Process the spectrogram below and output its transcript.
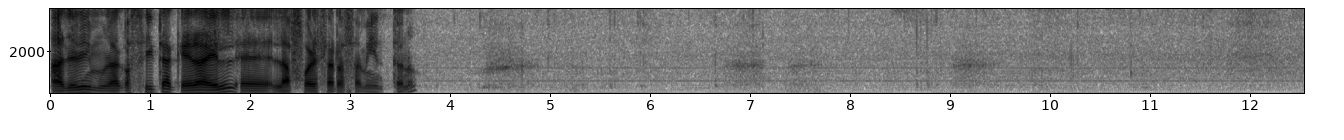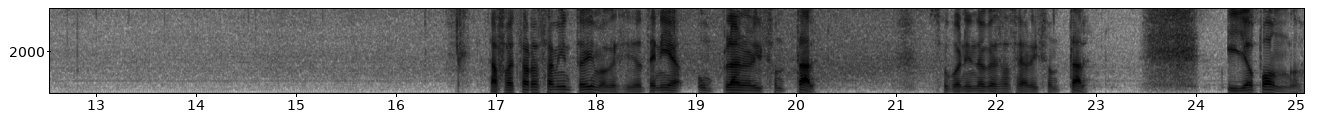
ayer vimos una cosita que era el, eh, la fuerza de rozamiento, ¿no? La fuerza de rozamiento vimos que si yo tenía un plano horizontal, suponiendo que eso sea horizontal, y yo pongo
